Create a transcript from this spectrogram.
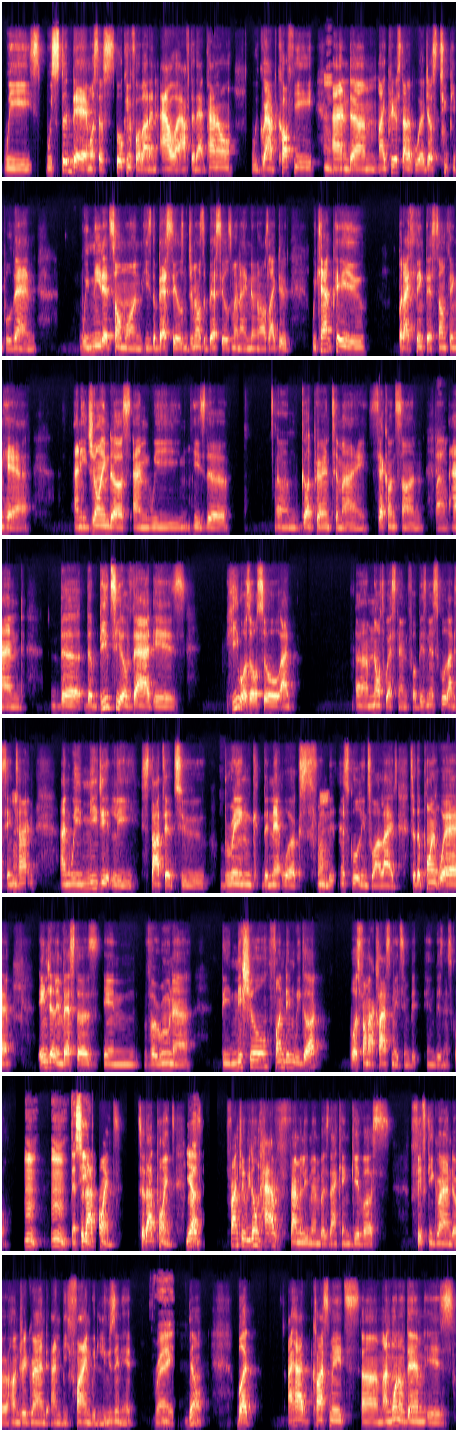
we we stood there, must have spoken for about an hour after that panel. We grabbed coffee, mm. and um, my previous startup were just two people then. We needed someone. He's the best sales. Jamel's the best salesman I know. I was like, dude, we can't pay you, but I think there's something here. And he joined us, and we. He's the um, godparent to my second son. Wow. And the the beauty of that is he was also at um, Northwestern for business school at the same mm. time, and we immediately started to bring the networks from mm. business school into our lives to the point where angel investors in Varuna, the initial funding we got was from our classmates in in business school. Mm, mm, that's to huge. that point. To that point. Yeah. Frankly, we don't have family members that can give us 50 grand or 100 grand and be fine with losing it. Right. We don't. But I had classmates, um, and one of them is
